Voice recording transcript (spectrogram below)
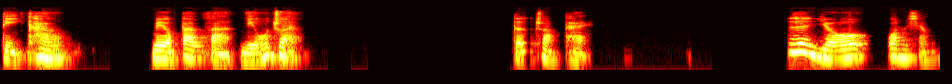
抵抗。没有办法扭转的状态，任由妄想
